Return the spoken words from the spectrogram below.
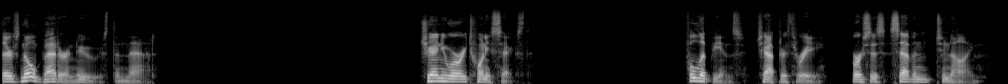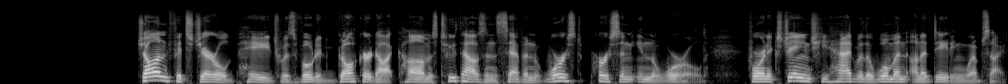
There's no better news than that. January 26th. Philippians chapter 3, verses 7 to 9. John Fitzgerald Page was voted Gawker.com's 2007 Worst Person in the World for an exchange he had with a woman on a dating website.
